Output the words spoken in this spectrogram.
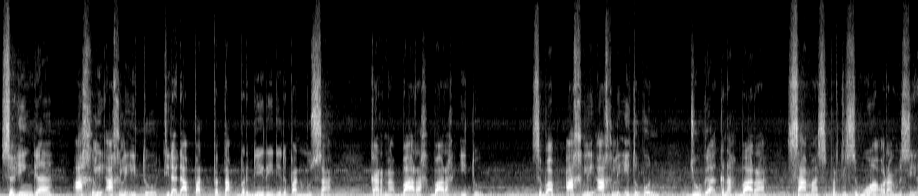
sehingga ahli-ahli itu tidak dapat tetap berdiri di depan Musa karena barah-barah itu sebab ahli-ahli itu pun juga kena bara sama seperti semua orang Mesir.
